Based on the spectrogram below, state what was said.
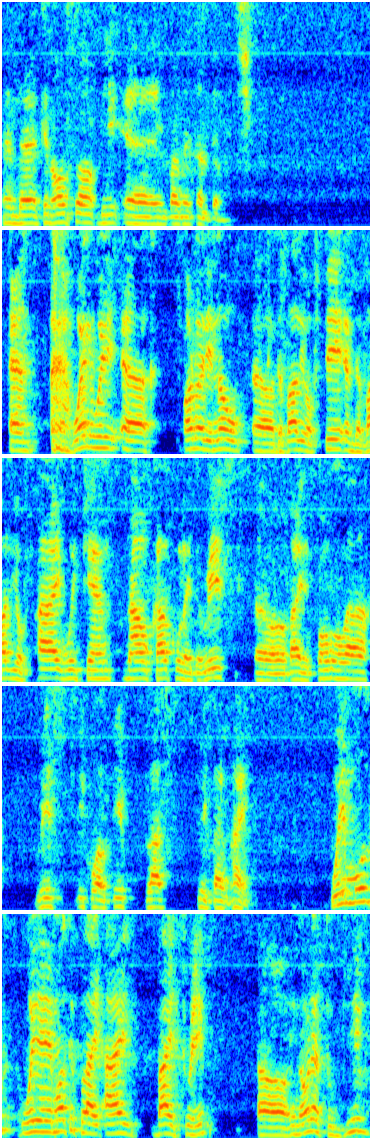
and there can also be uh, environmental damage. And when we uh, already know uh, the value of P and the value of I, we can now calculate the risk uh, by the formula risk equal P plus 3 times I. We, mul- we multiply I by 3 uh, in order to give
